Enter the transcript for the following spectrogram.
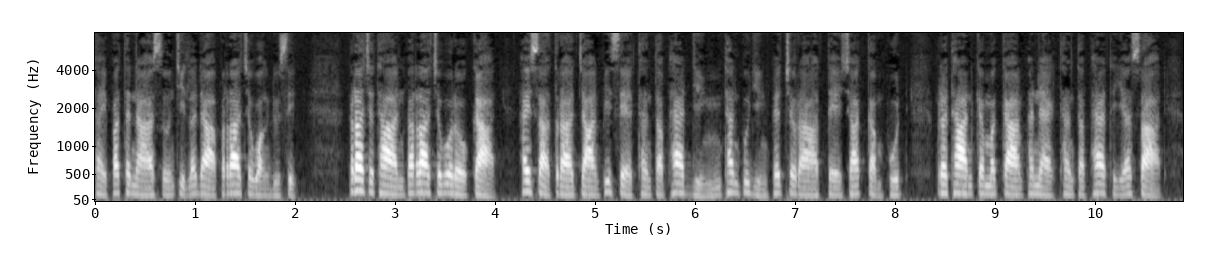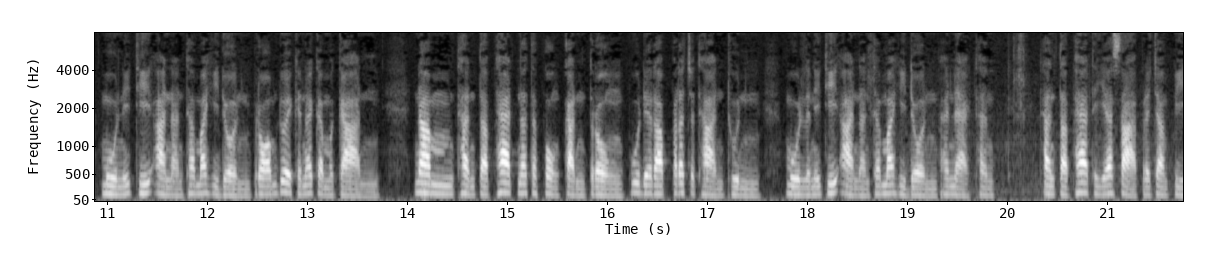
ชัยพัฒนาสวนจิตรลดาพระราชวังดุสิต พระราชทานพระราชวโรกาส ให้ศาสตราจารย์พิเศษทันตแพทย์หญิง ท่านผู้หญิงเพชรราเตชะกัมพุทธ ประธานกรรมการแผนกทันตแพทยศาสตร์ มูลนิธิอนันทมหิดล พร้อมด้วยคณะกรรมการนำทันตแพทย์นัทพงศ์กันตรง ผู้ได้รับพระราชทานทุน มูลนิธิอนันทมหิดล แผนกทันทันตแพทยศาสตร์ประจำปี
